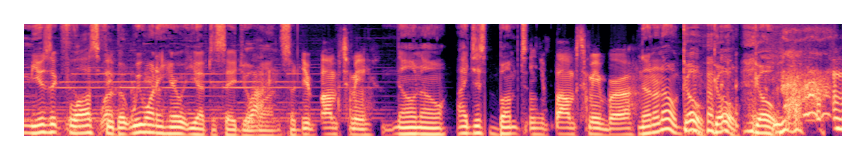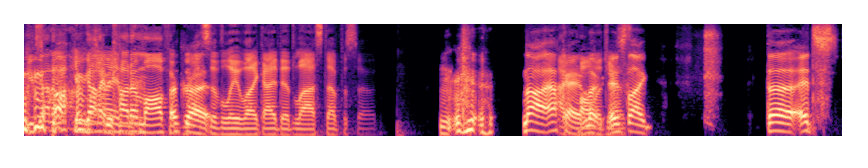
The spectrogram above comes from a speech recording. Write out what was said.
music philosophy, but we want to hear what you have to say, Jovahn. So You bumped me. no, no, I just bumped. You bumped me, bro. No, no, no. Go, go, go. You gotta, you gotta cut him off That's right. aggressively like I did last episode. no, okay. Look, it's like the it's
